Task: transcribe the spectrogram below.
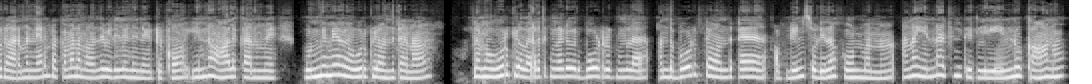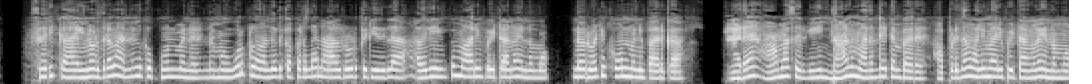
ஒரு அரை மணி நேரம் பக்கமா நம்ம வந்து வெளியில நின்றுட்டு இருக்கோம். இன்னும் ஆளை காணுமே. உண்மையுமே அவன் ஊருக்குள்ள வந்துட்டானா? நம்ம ஊருக்குள்ள வர்றதுக்கு முன்னாடி ஒரு போர்டு இருக்கும்ல அந்த போர்டுக்கிட்ட வந்துட்டேன் அப்படின்னு சொல்லி தான் ஃபோன் பண்ணேன். ஆனா என்னாச்சுன்னு தெரியலையே இன்னும் காணும். சரிக்கா இன்னொரு தடவை அண்ணனுக்கு ஃபோன் பண்ணு. நம்ம ஊருக்குள்ள வந்ததுக்கு அப்புறம் தான் நாலு ரோடு தெரியுதுல அதுல எங்கும் மாறி போயிட்டானோ என்னமோ. இன்னொரு வாட்டி ஃபோன் பண்ணி பாருக்கா. அட ஆமா செல்வி நானும் மறந்துட்டேன் பாரு. அப்படிதான் வழி மாறி போயிட்டாங்களோ என்னமோ.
